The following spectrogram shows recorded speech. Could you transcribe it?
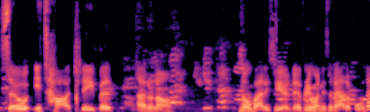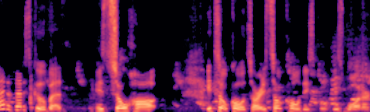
So it's hot today, but I don't know. Nobody's here. Everyone is the pool. That that is cool, but it's so hot. It's so cold. Sorry, it's so cold. This this water.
